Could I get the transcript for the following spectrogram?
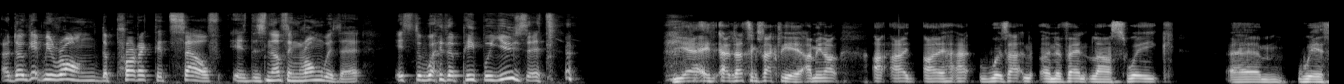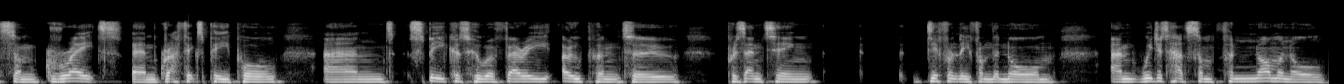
Uh, don't get me wrong, the product itself, is there's nothing wrong with it. It's the way that people use it. yeah, it, uh, that's exactly it. I mean, I, I, I was at an, an event last week um, with some great um, graphics people and speakers who were very open to presenting differently from the norm. And we just had some phenomenal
